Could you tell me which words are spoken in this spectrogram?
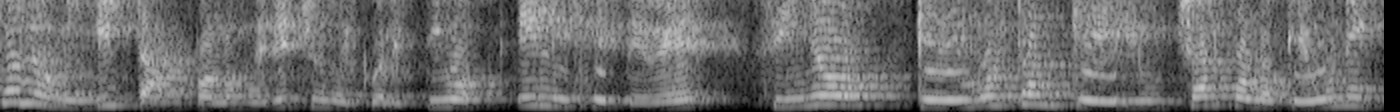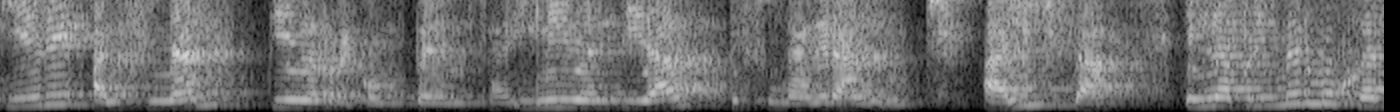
solo militan por los derechos del colectivo LGTB, sino que demuestran que luchar por lo que uno quiere al final tiene recompensa y la identidad es una gran lucha. Alisa es la primera mujer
